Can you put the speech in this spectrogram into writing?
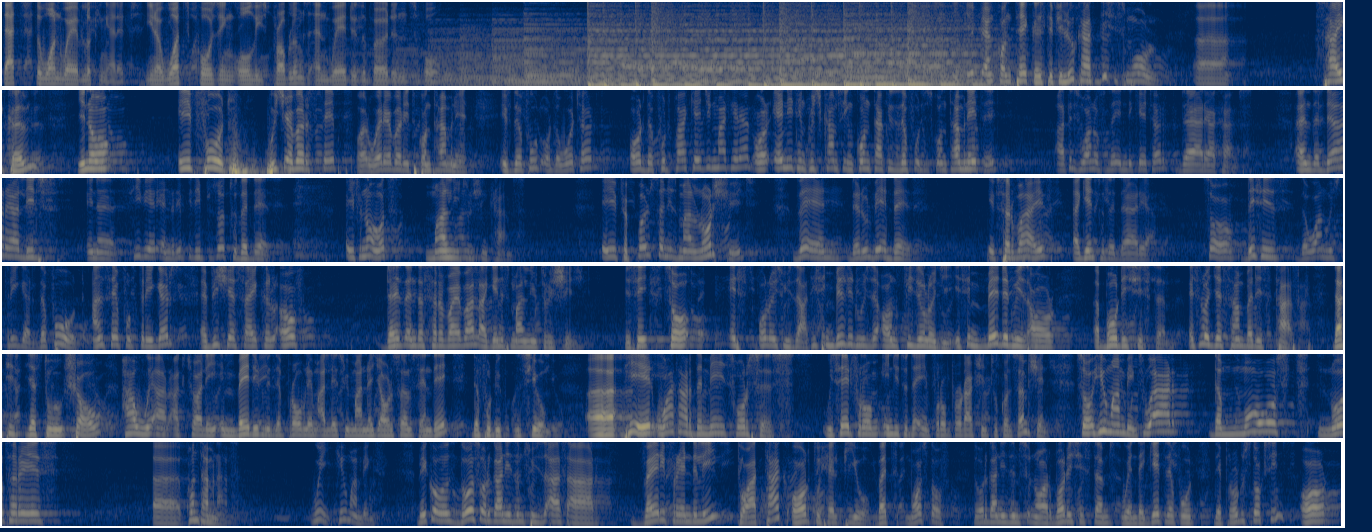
that's the one way of looking at it. You know, what's causing all these problems and where do the burdens fall? Ethiopian context, if you look at this small uh, cycle, you know, if food, whichever step or wherever it contaminates, if the food or the water or the food packaging material or anything which comes in contact with the food is contaminated, at least one of the indicator, diarrhea comes. And the diarrhea leads in a severe and repeat episode to the death. If not, malnutrition comes. If a person is malnourished, then there will be a death. If survive, again to the diarrhea. So this is the one which triggers the food. Unsafe food triggers a vicious cycle of death and the survival against malnutrition. You see, so it's always with that. It's embedded with our own physiology. It's embedded with our uh, body system. It's not just somebody's task. That is just to show how we are actually embedded with the problem unless we manage ourselves and the, the food we consume. Uh, here, what are the main sources we said from indie to the end, from production to consumption. So human beings, we are the most notorious uh, contaminants. We, human beings. Because those organisms with us are very friendly to attack or to help you. But most of the organisms in our body systems, when they get the food, they produce toxins or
